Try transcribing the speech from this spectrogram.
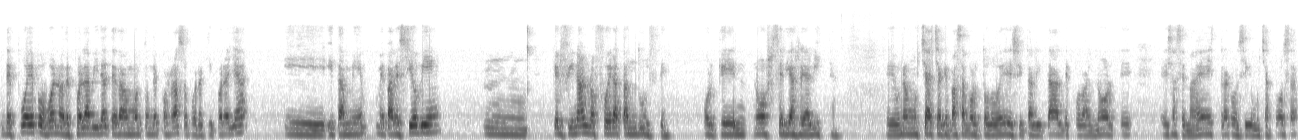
Después, pues bueno, después la vida te da un montón de porrazos por aquí y por allá y, también me pareció bien mm, que el final no fuera tan dulce, porque no sería realista. Eh, una muchacha que pasa por todo eso y tal y tal, después va al norte, se maestra, consigue muchas cosas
